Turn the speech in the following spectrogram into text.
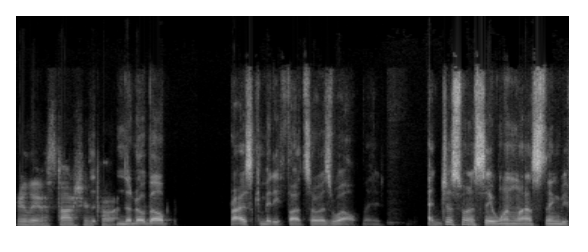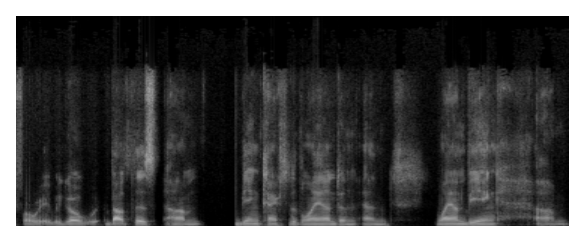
really an astonishing The, poet. the Nobel Prize Committee thought so as well. I just want to say one last thing before we, we go about this um, being connected to the land and, and land being um,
